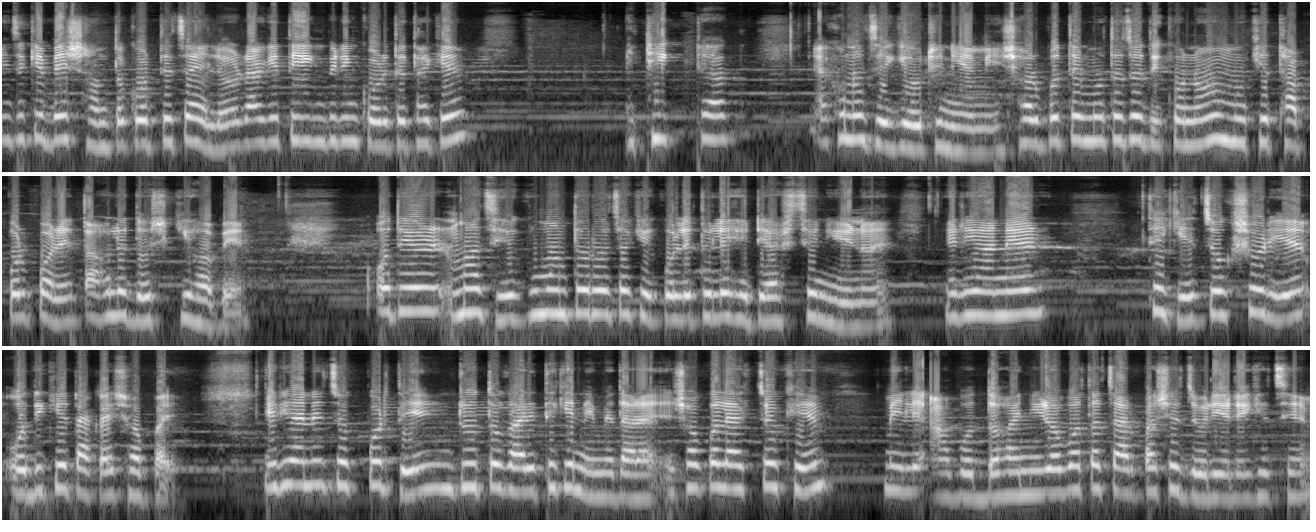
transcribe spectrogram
নিজেকে বেশ শান্ত করতে চাইলেও রাগে তিরিং বিরিং করতে থাকে। ঠিকঠাক এখনও জেগে ওঠেনি আমি। শরবতের মতো যদি কোনো মুখে থাপ্পড় পড়ে, তাহলে দোষ কি হবে? ওদের মাঝে ঘুমন্ত রোজাকে কোলে তুলে হেঁটে আসছে নির্ণয়। রিয়ানের থেকে চোখ সরিয়ে ওদিকে তাকায় সবাই। রিয়ানের চোখ পড়তে দ্রুত গাড়ি থেকে নেমে দাঁড়ায়। সকল এক চোখে মেলে আবদ্ধ হয়, নীরবতা চারপাশে জড়িয়ে রেখেছে।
